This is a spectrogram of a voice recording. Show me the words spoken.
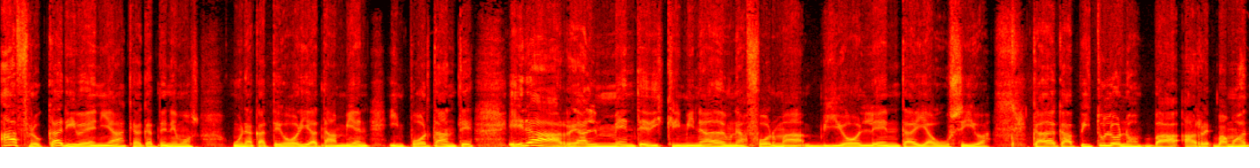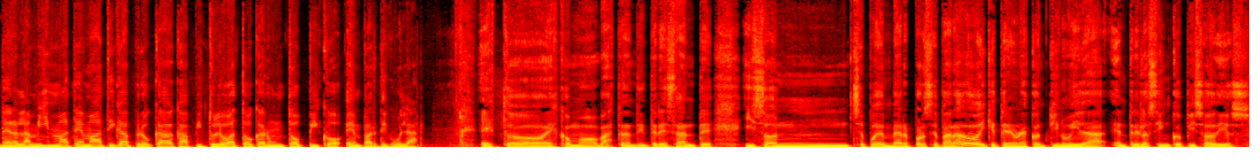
afrocaribeña, que acá tenemos una categoría también importante, era realmente discriminada de una forma violenta y abusiva. Cada capítulo nos va vamos a tener la misma temática, pero cada capítulo va a tocar un tópico en particular. Esto es como bastante interesante y son, ¿se pueden ver por separado o hay que tener una continuidad entre los cinco episodios?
